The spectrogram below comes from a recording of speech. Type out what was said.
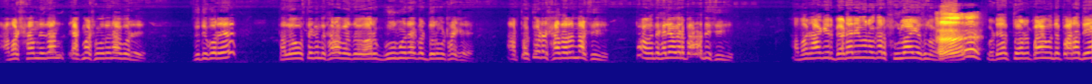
আমার সামনে যান এক মাস মতো না করে যদি করে তাহলে অবস্থা কিন্তু খারাপ হয়ে যাবে আর গুড় মধ্যে একবার দৌড় উঠাইছে আর তোকে তো ওটা সাধারণ তখন তো খালি ওকে পাড়া দিছি। আমার আগের ব্যাটারি মনে ওকে ফুল হয়ে গেছিল। ওটা তোর পায়ের মধ্যে পাড়া দিয়ে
